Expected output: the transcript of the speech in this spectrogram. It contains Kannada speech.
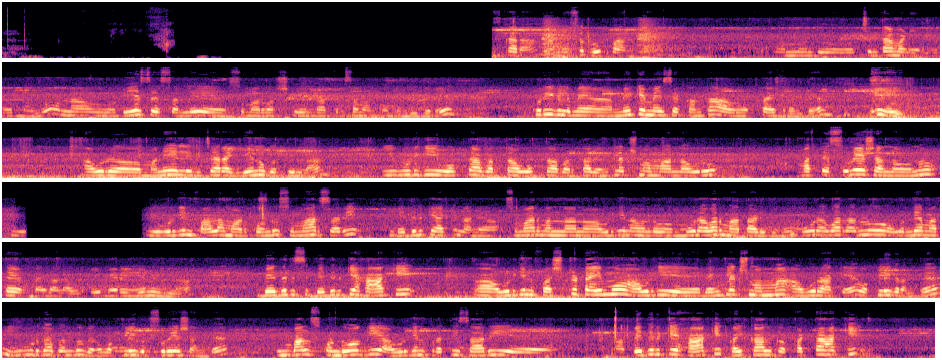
ನಮಸ್ಕಾರ, ನನ್ನ ಹೆಸರು ರೂಪ ಅಂತ. ನಮ್ಮದು ಚಿಂತಾಮಣಿಯಲ್ಲಿ ಇರೋದು ನಾವು. ನಾವು ಡಿ ಎಸ್ ಎಸ್ ಅಲ್ಲಿ ಸುಮಾರು ವರ್ಷಗಳಿಂದ ಕೆಲಸ ಮಾಡ್ಕೊಂಡು ಬಂದಿದ್ದೀರಿ ಕುರಿಗಳ ಮೇ, ಮೇಕೆ ಮೇಯ್ಸಕ್ಕಂತ ಅವ್ರು ಹೋಗ್ತಾ ಇದ್ರಂತೆ. ಅವ್ರ ಮನೆಯಲ್ಲಿ ವಿಚಾರ ಏನೂ ಗೊತ್ತಿಲ್ಲ. ಈ ಹುಡುಗಿ ಹೋಗ್ತಾ ಬರ್ತಾ ಹೋಗ್ತಾ ಬರ್ತಾ ವೆಂಕಟಲಕ್ಷ್ಮಮ್ಮ ಅನ್ನೋರು ಮತ್ತು ಸುರೇಶ್ ಅನ್ನೋವನು ಈ ಹುಡುಗಿನ ಫಾಲೋ ಮಾಡಿಕೊಂಡು ಸುಮಾರು ಸರಿ ಬೆದರಿಕೆ ಹಾಕಿ ನಾನು ಸುಮಾರು ಮನ್ ನಾನು ಹುಡುಗಿನ ಒಂದು ಮೂರು ಅವರ್ ಮಾತಾಡಿದ್ದೀನಿ. ಮೂರು ಅವರಲ್ಲೂ ಒಂದೇ ಮಾತೇ ಹೇಳ್ತಾ ಇದ್ದಾಳೆ ಹುಡುಗಿ, ಬೇರೆ ಏನೂ ಇಲ್ಲ. ಬೆದರಿಸಿ, ಬೆದರಿಕೆ ಹಾಕಿ ಆ ಹುಡುಗಿನ ಫಸ್ಟ್ ಟೈಮು ಆ ಹುಡುಗಿ ವೆಂಕಟಲಕ್ಷ್ಮಮ್ಮ ಅವ್ರು ಆಕೆ ಒಕ್ಲಿಗರಂತೆ. ಈ ಹುಡುಗ ಬಂದು ಒಕ್ಲಿಗರು ಸುರೇಶ್ ಅಂತೆ. ಹಿಂಬಾಲಿಸ್ಕೊಂಡು ಹೋಗಿ ಆ ಹುಡುಗಿನ ಪ್ರತಿ ಸಾರಿ ಬೆದರಿಕೆ ಹಾಕಿ, ಕೈ ಕಾಲು ಕಟ್ಟ ಹಾಕಿ,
